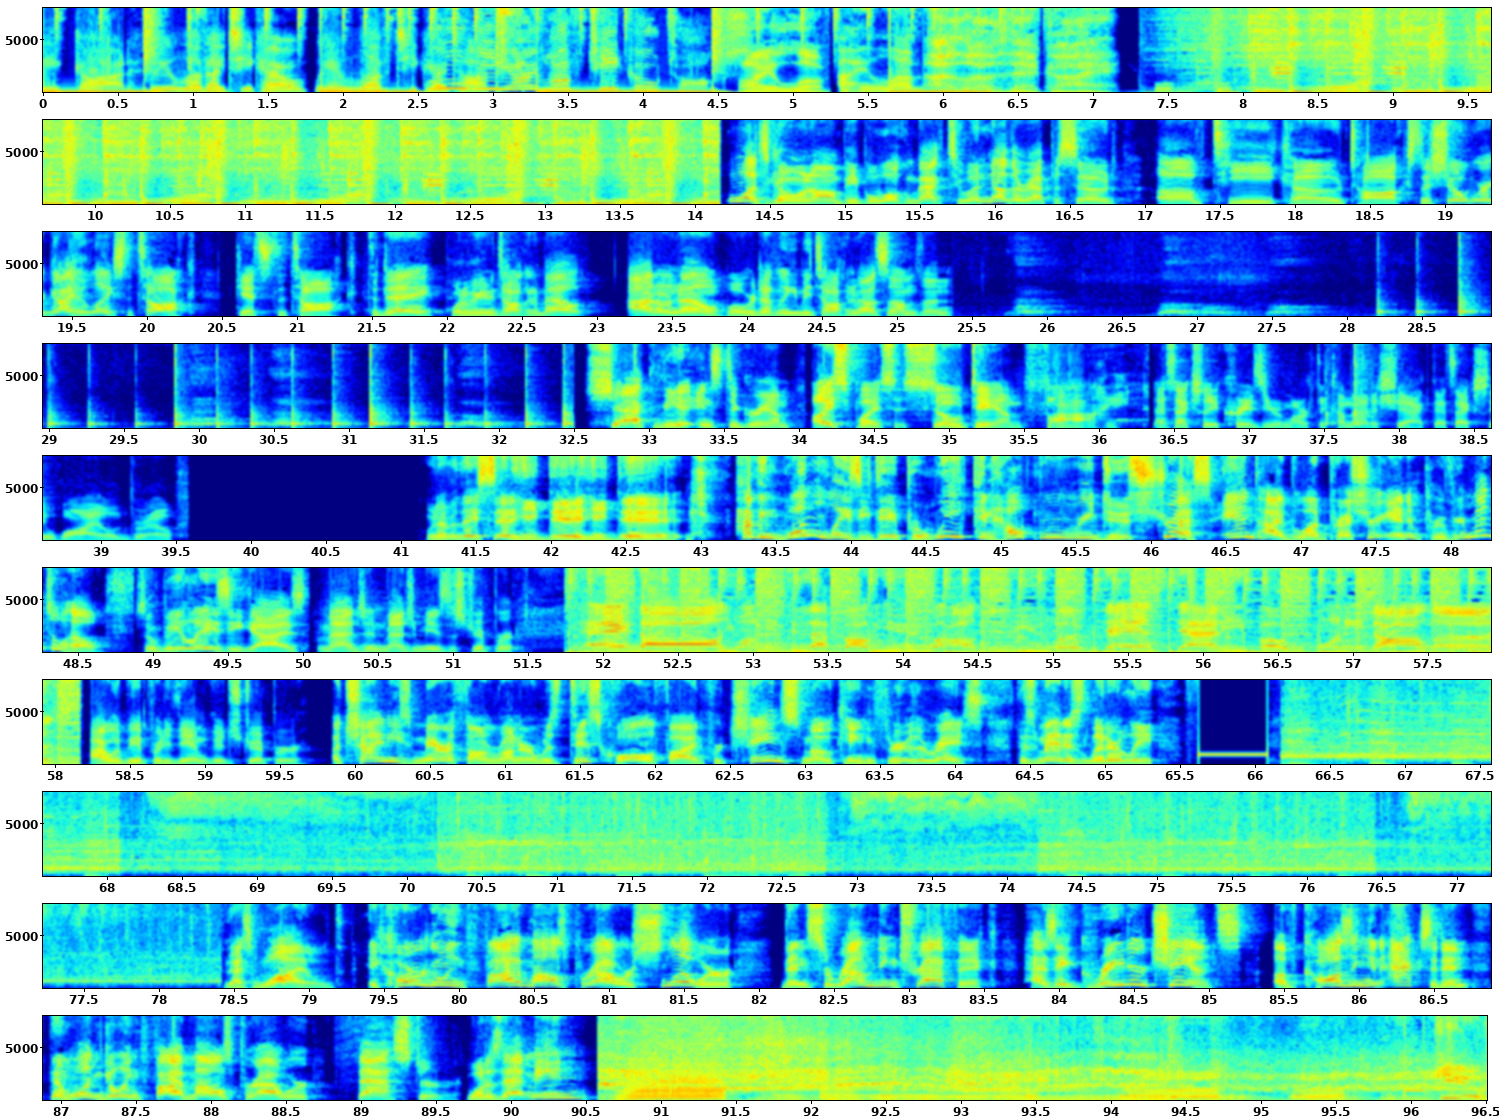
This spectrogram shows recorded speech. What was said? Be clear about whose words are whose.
Speaker 1: my god. We love you, Tico.
Speaker 2: Tico?
Speaker 1: We love Tico Talks.
Speaker 3: I love Tico Talks.
Speaker 4: I love.
Speaker 2: I love
Speaker 4: I love that guy.
Speaker 5: What's going on, people? Welcome back to another episode of Tico Talks, the show where a guy who likes to talk gets to talk. Today, what are we gonna be talking about? I don't know, but we're definitely gonna be talking about something. Shaq via Instagram. Ice Spice is so damn fine. That's actually a crazy remark to come out of Shaq. That's actually wild, bro. Whatever they said he did, he did. Having one lazy day per week can help reduce stress and high blood pressure and improve your mental health. So be lazy, guys. Imagine, imagine me as a stripper. Hey doll, you want me to do that for you? I'll do you a dance, daddy, for $20. I would be a pretty damn good stripper. A Chinese marathon runner was disqualified for chain smoking through the race. This man is literally That's wild. A car going five miles per hour slower than surrounding traffic has a greater chance of causing an accident than one going five miles per hour faster. What does that mean? You.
